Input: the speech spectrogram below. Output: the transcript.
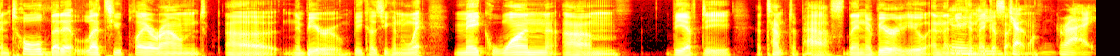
been told that it lets you play around uh, Nibiru because you can wi- make one um, VFD attempt to pass, they Nibiru you, and then you can make a second one. Right.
